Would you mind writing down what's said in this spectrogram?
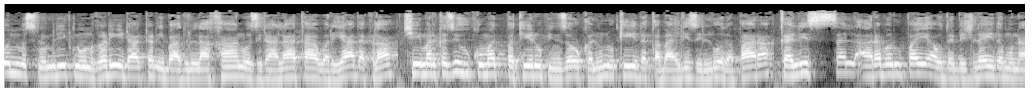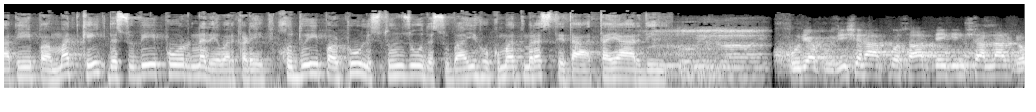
ګوند مسلم ليګ نون غړي ډاکټر عبادالله خان وزيراعلا ته ورياده کړه چې مرکزي حکومت په تېرو پنځو کلونو کې د قبايلي ضلعو لپاره کليز سل اربه روپۍ او د بجلۍ د منافعې په مد کې د صوبې پور نه دی ورکړی. خو دوی په ټولو ستونزو د صوبايي حکومت مرستې ته تیار دي. پورې اپوزیشن آپ کو ساتھ دے گی انشاءاللہ جو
